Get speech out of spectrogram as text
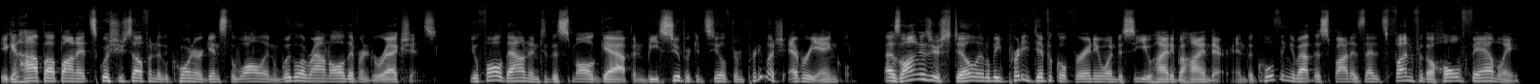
You can hop up on it, squish yourself into the corner against the wall, and wiggle around all different directions. You'll fall down into the small gap and be super concealed from pretty much every angle. As long as you're still, it'll be pretty difficult for anyone to see you hiding behind there. And the cool thing about this spot is that it's fun for the whole family.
